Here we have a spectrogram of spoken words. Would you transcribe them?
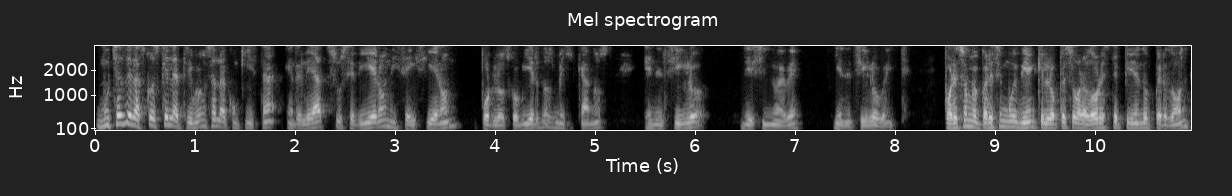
muchas de las cosas que le atribuimos a la conquista en realidad sucedieron y se hicieron por los gobiernos mexicanos en el siglo XIX y en el siglo XX. Por eso me parece muy bien que López Obrador esté pidiendo perdón,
